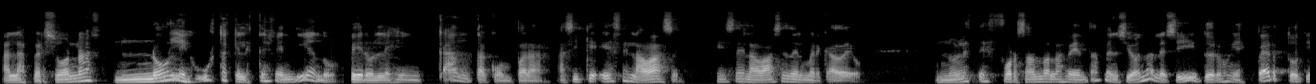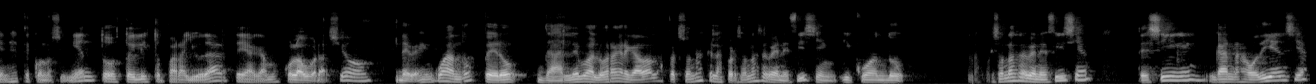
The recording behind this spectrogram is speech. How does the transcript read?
A las personas no les gusta que le estés vendiendo, pero les encanta comprar. Así que esa es la base, esa es la base del mercadeo. No le estés forzando a las ventas, menciónale, sí, tú eres un experto, tienes este conocimiento, estoy listo para ayudarte, hagamos colaboración de vez en cuando, pero darle valor agregado a las personas, que las personas se beneficien. Y cuando las personas se benefician, te siguen, ganas audiencia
